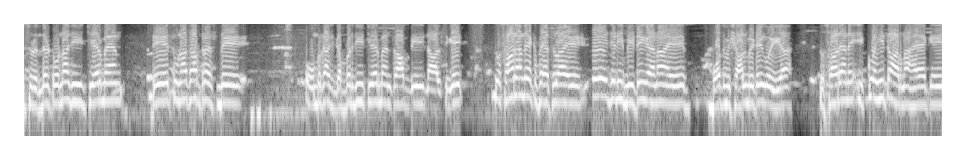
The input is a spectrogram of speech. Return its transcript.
ਸੁਰਿੰਦਰ ਟੋਨਾ ਜੀ, ਚੇਅਰਮੈਨ ਤੇ ਤੁਨਾ ਸਾਹਿਬ ਟਰਸਟ ਦੇ ਓਮ ਪ੍ਰਕਾਸ਼ ਗੱਬਰ ਜੀ ਚੇਅਰਮੈਨ ਸਾਹਿਬ ਵੀ ਨਾਲ ਸੀਗੇ। ਤੋਂ ਸਾਰਿਆਂ ਦਾ ਇੱਕ ਫੈਸਲਾ ਹੈ ਇਹ ਜਿਹੜੀ ਮੀਟਿੰਗ ਹੈ ਨਾ, ਇਹ ਬਹੁਤ ਵਿਸ਼ਾਲ ਮੀਟਿੰਗ ਹੋਈ ਆ। ਤੋਂ ਸਾਰਿਆਂ ਨੇ ਇੱਕੋ ਹੀ ਧਾਰਨਾ ਹੈ ਕਿ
